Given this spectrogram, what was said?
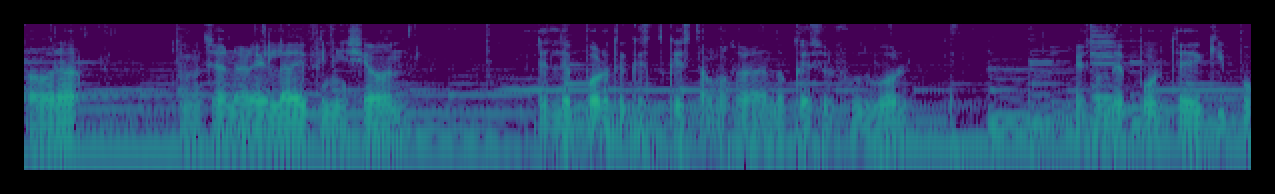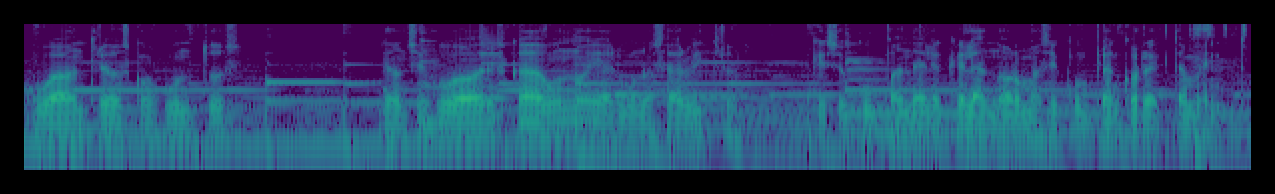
Ahora mencionaré la definición del deporte que, estamos hablando, que es el fútbol. Es un deporte de equipo jugado entre dos conjuntos de 11 jugadores cada uno y algunos árbitros que se ocupan de que las normas se cumplan correctamente.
